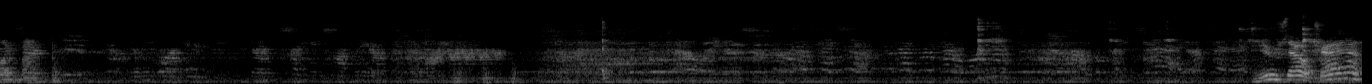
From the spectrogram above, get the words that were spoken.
Need mine. New South China?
